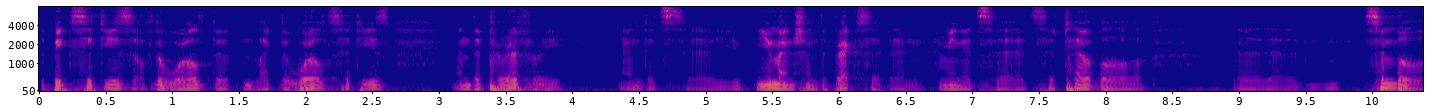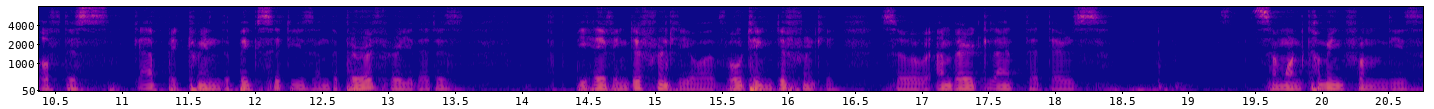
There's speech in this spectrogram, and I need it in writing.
the big cities of the world, the, like the world cities, and the periphery. And it's uh, you, you, mentioned the Brexit, and I mean it's a, it's a terrible uh, symbol of this gap between the big cities and the periphery that is behaving differently or voting differently. So I'm very glad that there's someone coming from these,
